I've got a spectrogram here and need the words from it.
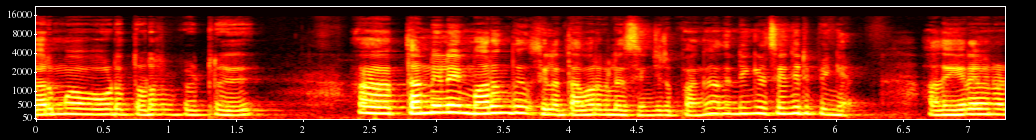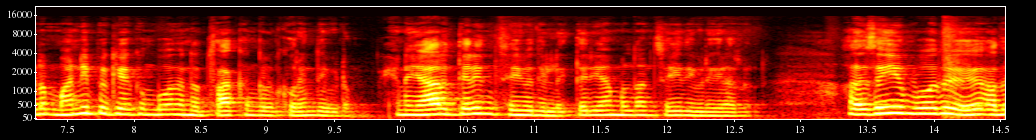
கர்மாவோட தொடர்பு பெற்று தன்னிலை மறந்து சில தவறுகளை செஞ்சுருப்பாங்க. அதை நீங்கள் செஞ்சுருப்பீங்க. அதை இறைவனிடம் மன்னிப்பு கேட்கும்போது அந்த தாக்கங்கள் குறைந்துவிடும். ஏன்னா யாரும் தெரிந்து செய்வதில்லை. தெரியாமல் தான் செய்து விடுகிறார்கள். அது செய்யும்போது அது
